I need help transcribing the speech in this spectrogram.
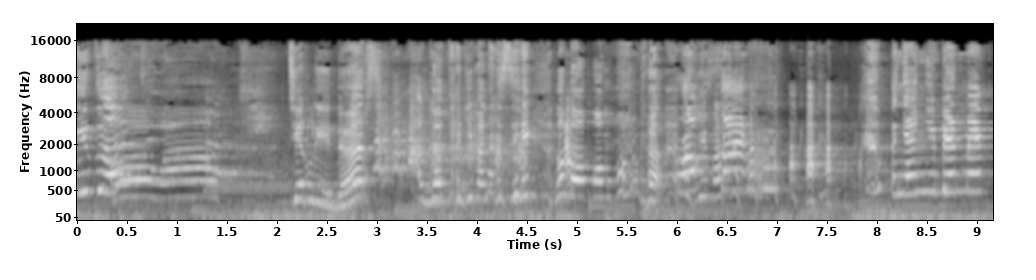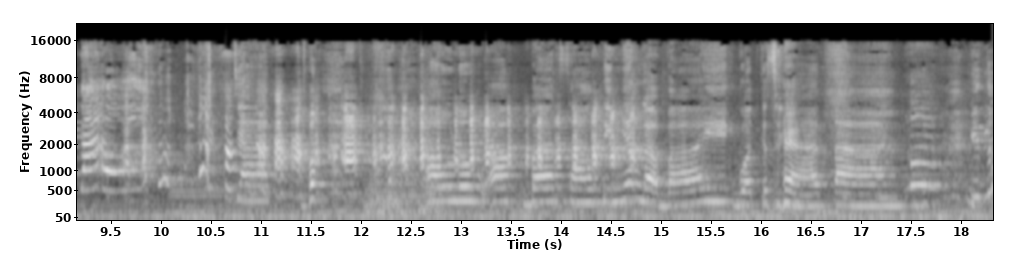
gitu. Oh wow. Cheerleaders Anggota gimana sih? Lo bawa pom-pom gak? rockstar. Penyanyi band metal. Jatuh. Allah Akbar Saltingnya nggak baik buat kesehatan. Itu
